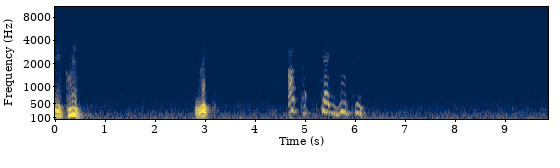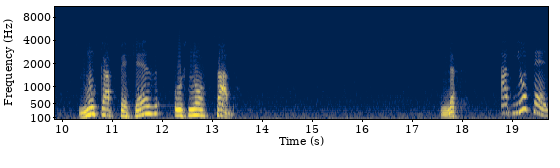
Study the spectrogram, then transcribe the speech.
ekwi. Huit. Ak kek zouti. Nou kap fe chez ou snon tab. Neuf. Ak yon sez.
